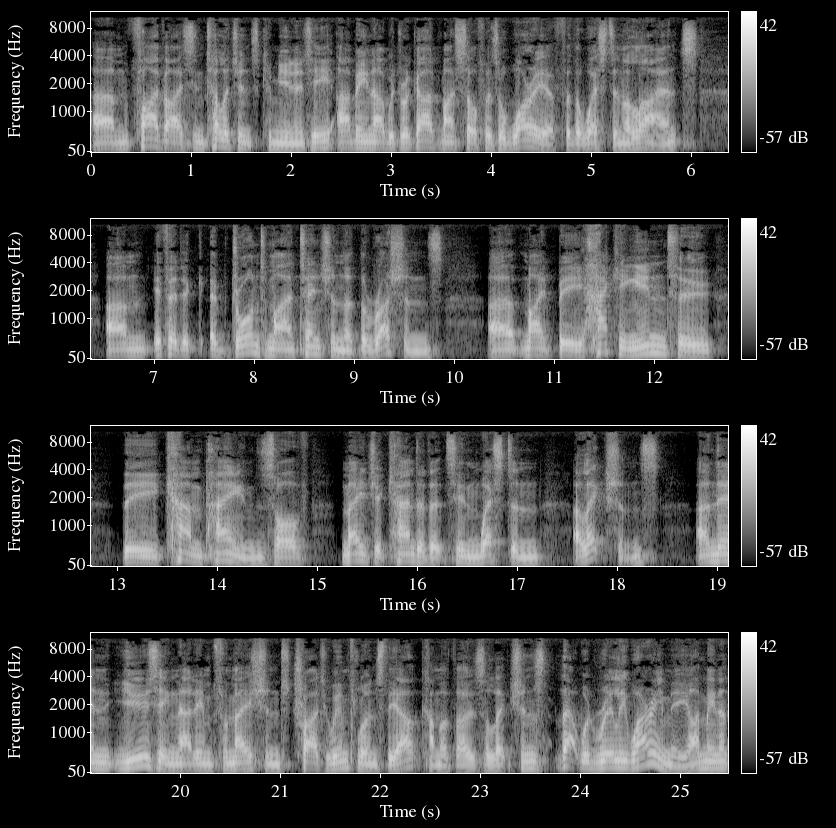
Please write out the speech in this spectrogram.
um, Five Eyes intelligence community. I mean, I would regard myself as a warrior for the Western Alliance. Um, if it had drawn to my attention that the Russians uh, might be hacking into the campaigns of major candidates in Western elections and then using that information to try to influence the outcome of those elections, that would really worry me. I mean,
